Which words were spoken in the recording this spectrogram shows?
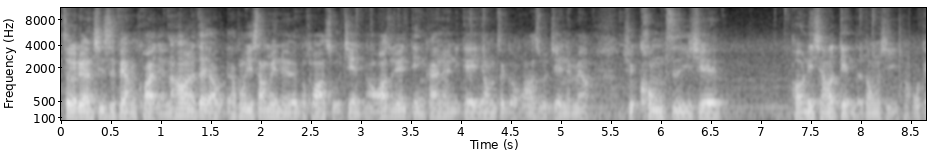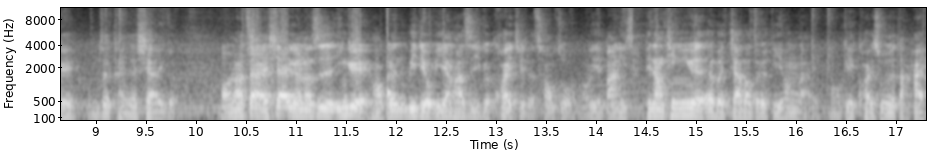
这个浏览器是非常快的。然后呢，在遥遥控器上面呢有一个滑鼠键。哦，滑鼠键点开呢，你可以用这个滑鼠键有没有去控制一些好你想要点的东西。好，OK，我们再看一下下一个。好，那再下一个呢是音乐，好，跟 video 一样，它是一个快捷的操作，我可以把你平常听音乐的 app 加到这个地方来，好，可以快速的打开。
